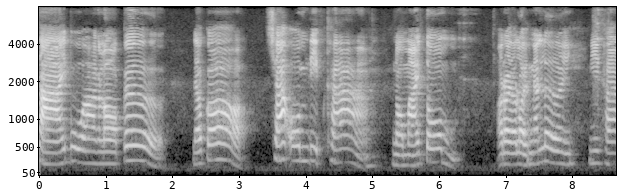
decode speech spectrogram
สายบัวลอเกอร์ แล้วก็ ชะอมดิบค่ะ หน่อไม้ต้ม อร่อยอร่อยทั้งนั้นเลย นี่ค่ะ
